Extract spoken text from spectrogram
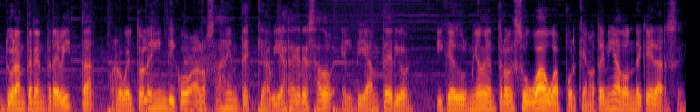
Durante la entrevista, Roberto les indicó a los agentes que había regresado el día anterior y que durmió dentro de su guagua porque no tenía dónde quedarse.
